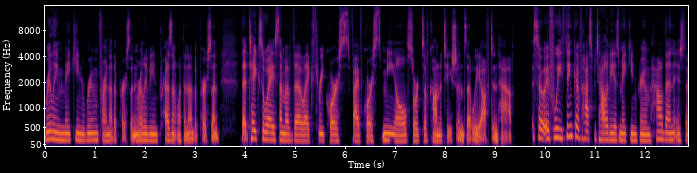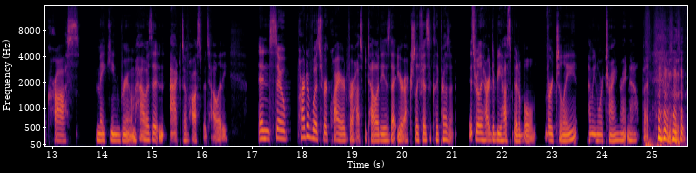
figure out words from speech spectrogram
really making room for another person, really being present with another person, that takes away some of the like three course, five course meal sorts of connotations that we often have. So, if we think of hospitality as making room, how then is the cross making room? How is it an act of hospitality? And so, part of what's required for hospitality is that you're actually physically present. It's really hard to be hospitable virtually. I mean, we're trying right now, but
